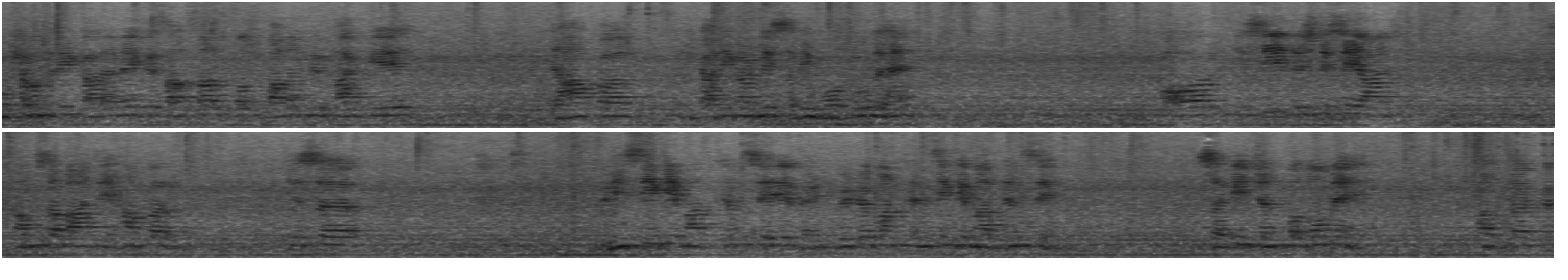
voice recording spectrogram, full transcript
मुख्यमंत्री कार्यालय के साथ साथ पशुपालन विभाग के यहाँ पर अधिकारीगण भी सभी मौजूद हैं और इसी दृष्टि से आज हम सब आज यहाँ पर इस वीसी के माध्यम से वीडियो कॉन्फ्रेंसिंग के माध्यम से सभी जनपदों में अब तक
